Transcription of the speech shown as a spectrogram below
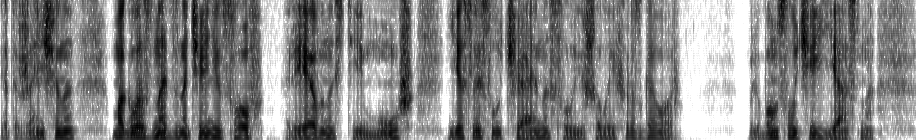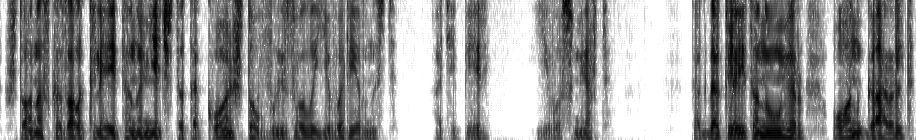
Эта женщина могла знать значение слов «ревность» и «муж», если случайно слышала их разговор. В любом случае ясно, что она сказала Клейтону нечто такое, что вызвало его ревность. А теперь его смерть. Когда Клейтон умер, он, Гарольд,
